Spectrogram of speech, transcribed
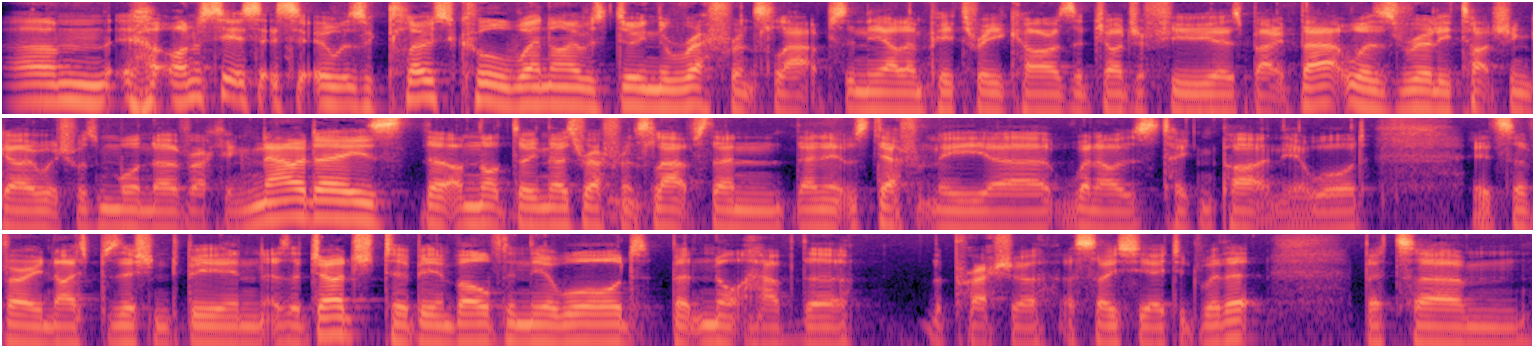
Um, honestly, it's, it's, it was a close call when I was doing the reference laps in the LMP3 car as a judge a few years back. That was really touch and go, which was more nerve wracking. Nowadays, that I'm not doing those reference laps, then then it was definitely uh, when I was taking part in the award. It's a very nice position to be in as a judge to be involved in the award, but not have the the pressure associated with it. But um,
